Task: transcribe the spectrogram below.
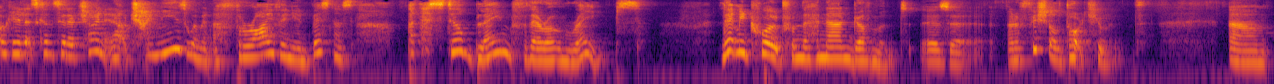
Okay, let's consider China. Now, Chinese women are thriving in business, but they're still blamed for their own rapes. Let me quote from the Henan government. There's a, an official document um,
